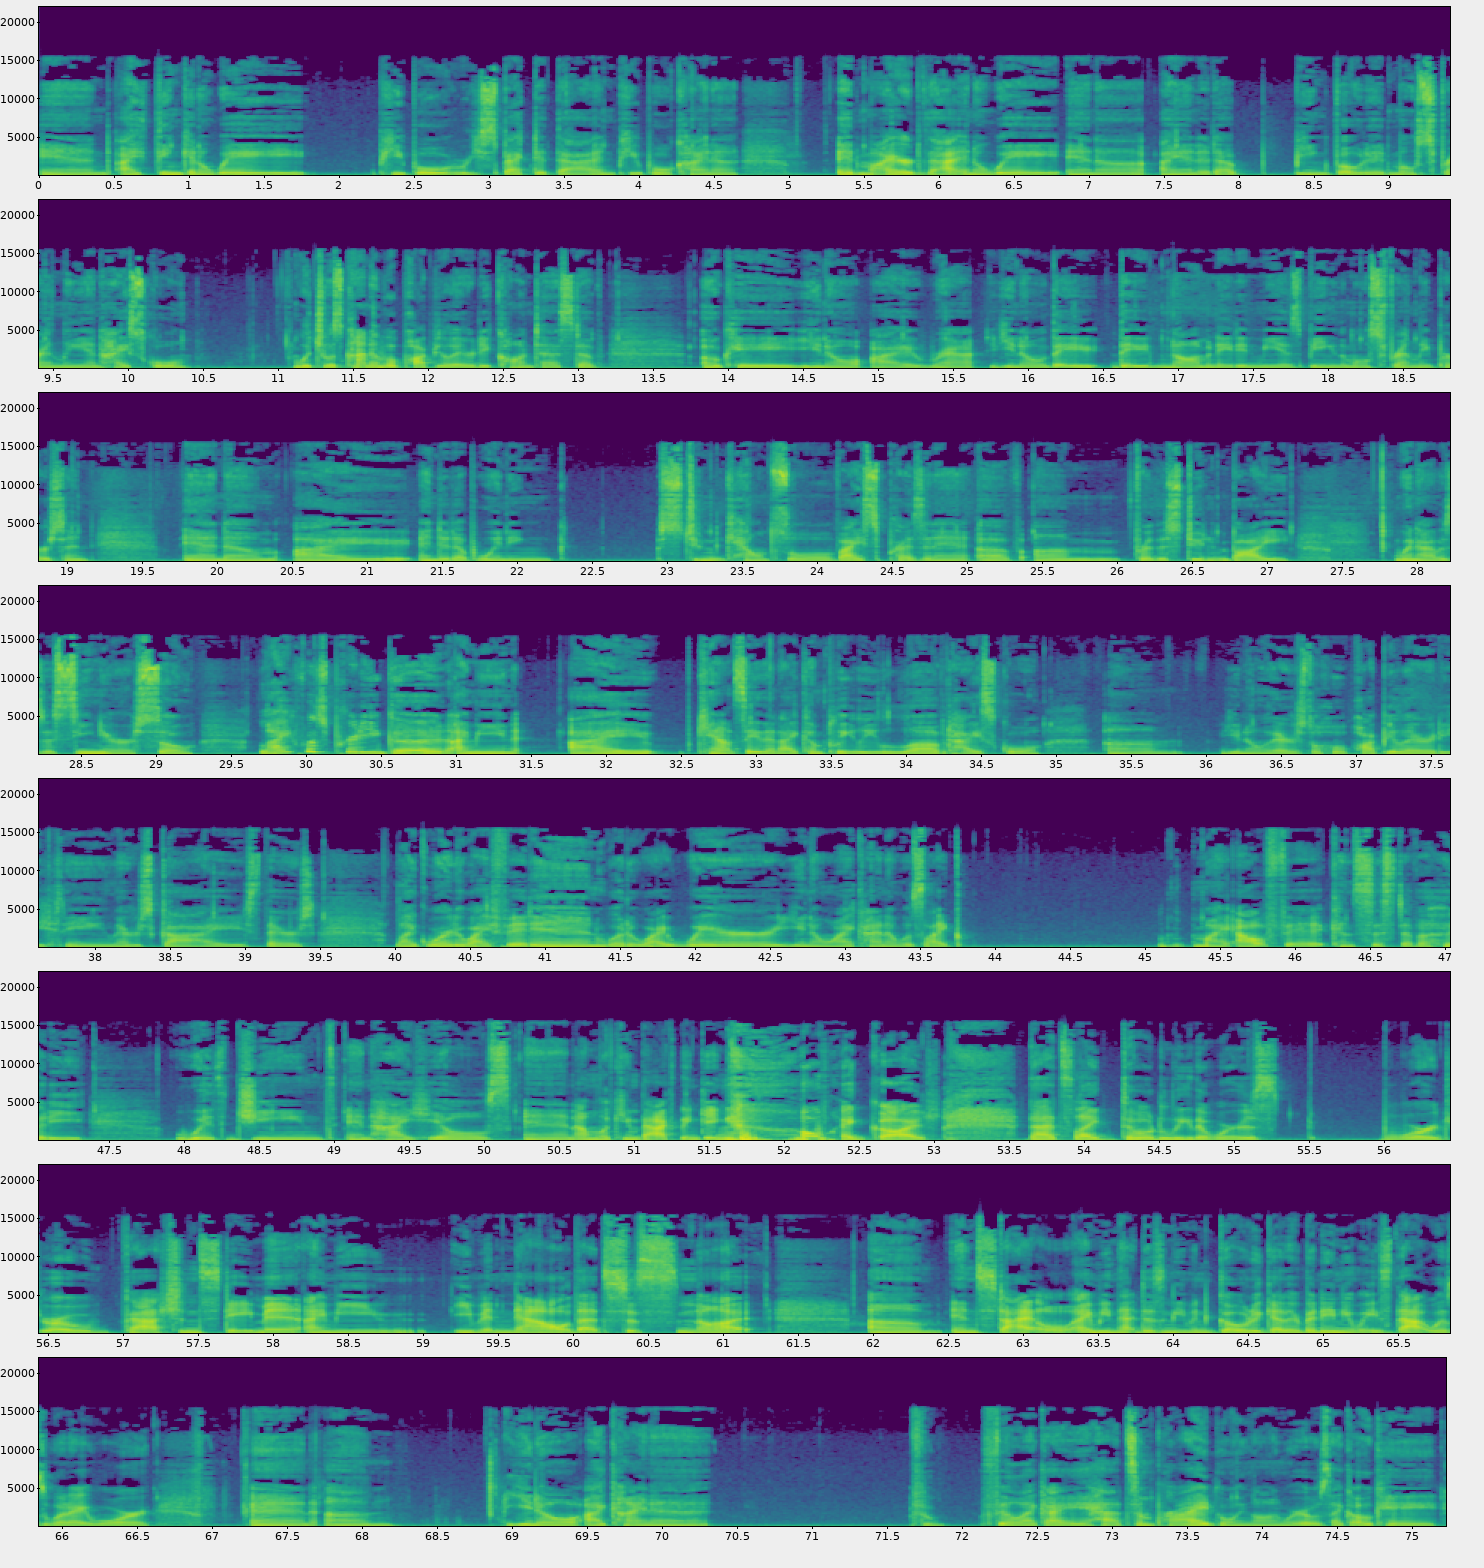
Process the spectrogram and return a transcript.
And I think, in a way, people respected that and people kind of admired that in a way. And uh, I ended up being voted most friendly in high school which was kind of a popularity contest of okay you know i ran you know they they nominated me as being the most friendly person and um, i ended up winning student council vice president of um, for the student body when i was a senior so life was pretty good i mean i can't say that i completely loved high school um, you know there's the whole popularity thing there's guys there's like where do I fit in? What do I wear? You know, I kind of was like my outfit consists of a hoodie with jeans and high heels and I'm looking back thinking, "Oh my gosh, that's like totally the worst wardrobe fashion statement. I mean, even now that's just not um in style. I mean, that doesn't even go together, but anyways, that was what I wore and um you know, I kind of f- feel like I had some pride going on where it was like, okay,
